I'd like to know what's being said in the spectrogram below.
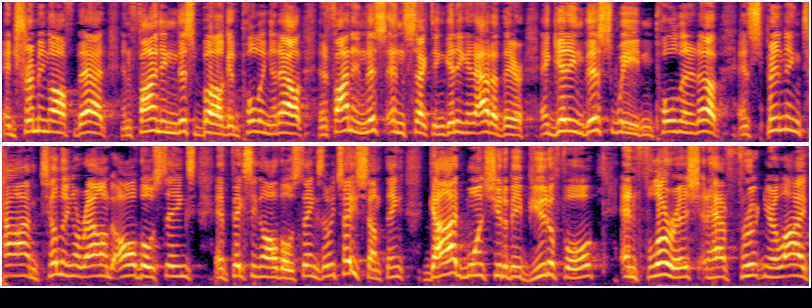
and trimming off that and finding this bug and pulling it out and finding this insect and getting it out of there and getting this weed and pulling it up and spending time tilling around all those things and fixing all those things. Let me tell you something. God wants you to be beautiful and flourish and have fruit in your life,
